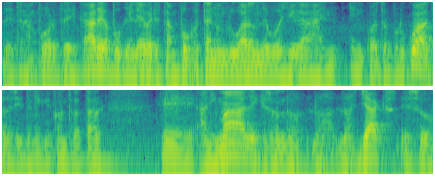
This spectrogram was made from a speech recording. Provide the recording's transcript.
de transporte de carga, porque el Everest tampoco está en un lugar donde vos llegás en, en 4x4, es decir, tenés que contratar eh, animales, que son los, los, los jacks, esos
